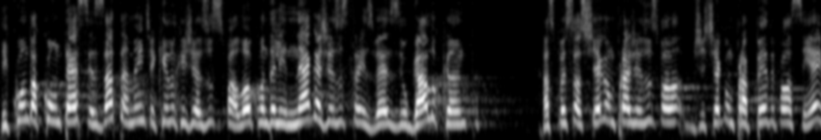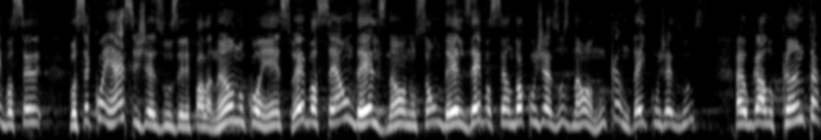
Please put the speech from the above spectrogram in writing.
E quando acontece exatamente aquilo que Jesus falou, quando ele nega Jesus três vezes e o galo canta, as pessoas chegam para Jesus, falam, chegam para Pedro e falam assim: Ei, você, você conhece Jesus? Ele fala: Não, não conheço. Ei, você é um deles? Não, eu não sou um deles. Ei, você andou com Jesus? Não, eu nunca andei com Jesus. Aí o galo canta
